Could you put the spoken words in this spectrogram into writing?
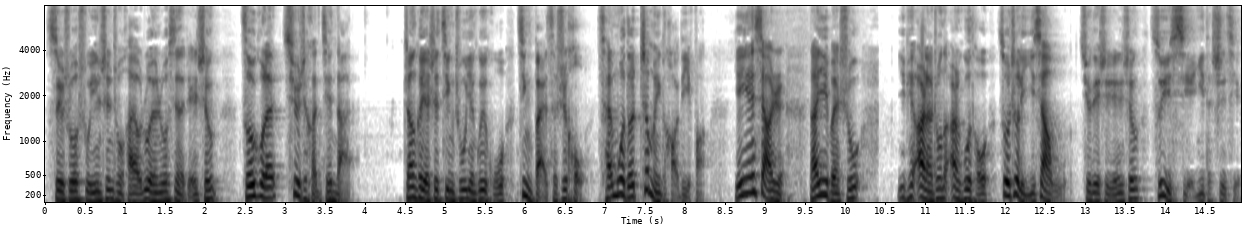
虽说树荫深处还有若隐若现的人声，走过来确实很艰难。张克也是进出雁归湖近百次之后，才摸得这么一个好地方。炎炎夏日，拿一本书。一瓶二两装的二锅头，坐这里一下午，绝对是人生最写意的事情。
